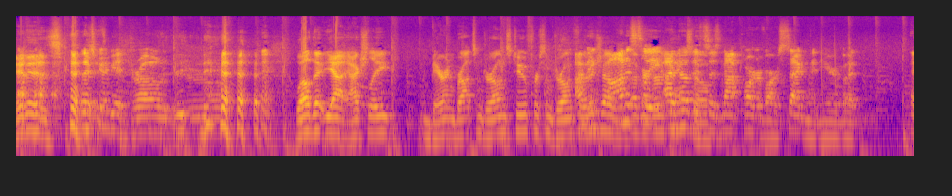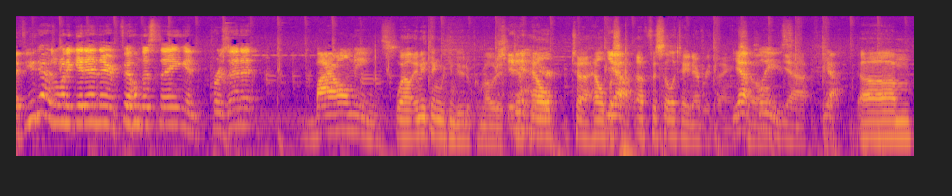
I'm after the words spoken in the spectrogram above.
It is. There's going to be a drone. well, that yeah, actually, Darren brought some drones too for some drone footage. I mean, of, honestly, of I know this so- is not part of our segment here, but if you guys want to get in there and film this thing and present it, by all means. Well, anything we can do to promote it to help there. to help us uh, facilitate everything. Yeah, So, please. Yeah. Yeah. Um,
